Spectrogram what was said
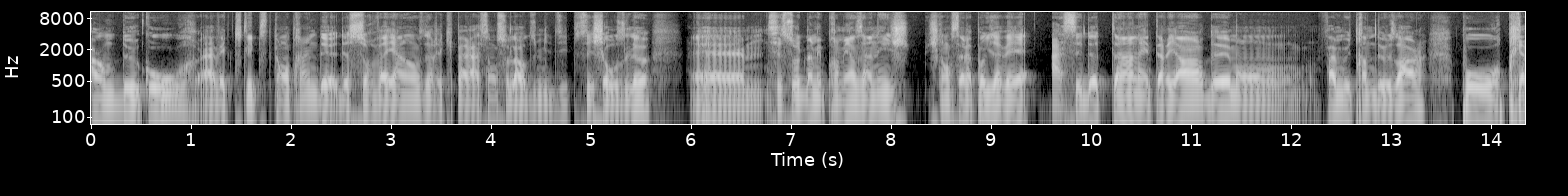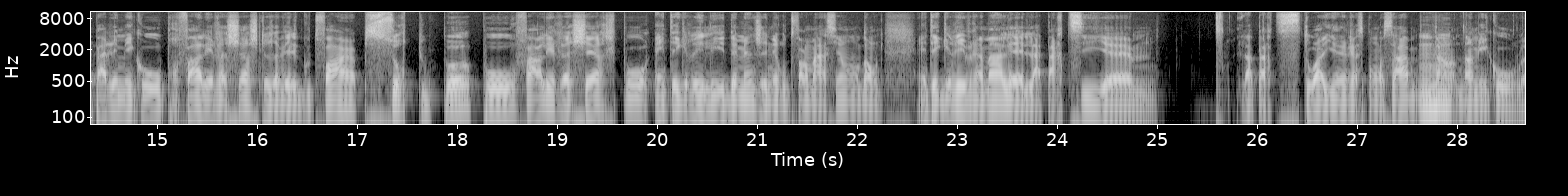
entre deux cours, avec toutes les petites contraintes de, surveillance, de récupération sur l'heure du midi, puis ces choses-là, euh, c'est sûr que dans mes premières années, je ne considérais pas que j'avais assez de temps à l'intérieur de mon fameux 32 heures pour préparer mes cours, pour faire les recherches que j'avais le goût de faire, puis surtout pas pour faire les recherches pour intégrer les domaines généraux de formation. Donc, intégrer vraiment la partie... Euh, la partie citoyen responsable mhm. dans, mes cours.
